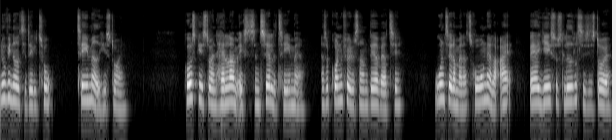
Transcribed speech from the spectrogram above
Nu er vi nået til del 2, temaet i historien. Påskehistorien handler om eksistentielle temaer, altså grundfølelser om det at være til. Uanset om man er troende eller ej, bærer Jesus lidelseshistorie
